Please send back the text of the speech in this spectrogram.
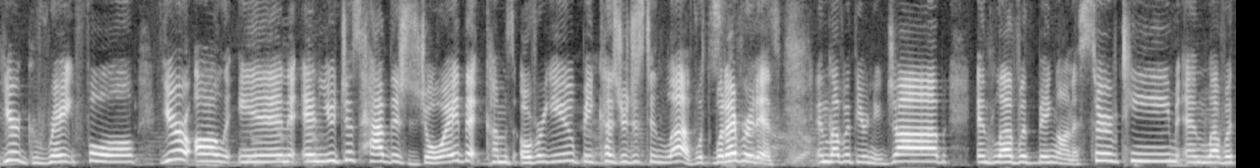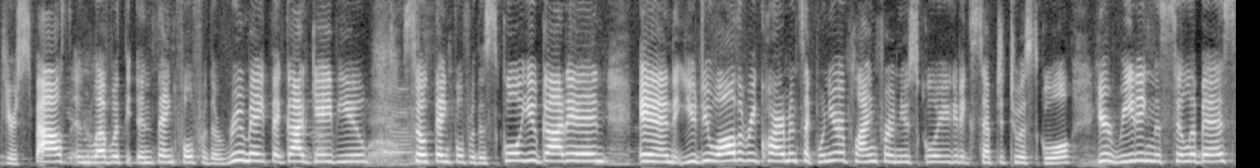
You're grateful. You're all in. And you just have this joy that comes over you because you're just in love with whatever it is. In love with your new job, in love with being on a serve team, in love with your spouse, in love with and thankful for the roommate that God gave you. So thankful for the school you got in. And you do all the requirements. Like when you're applying for a new school, you get accepted to a school. You're reading the syllabus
